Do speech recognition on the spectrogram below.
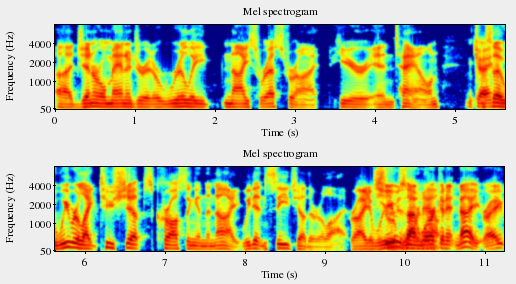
a general manager at a really nice restaurant here in town. And okay. So we were like two ships crossing in the night. We didn't see each other a lot, right? And we she was out worn working at night, right?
